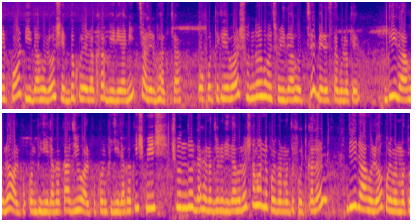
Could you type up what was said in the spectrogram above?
এরপর দিদা হলো সেদ্ধ করে রাখা বিরিয়ানি চালের ভাতটা। ওপর থেকে এবার সুন্দরভাবে ছড়িয়ে দেওয়া হচ্ছে বেরেস্তাগুলোকে। দিয়ে দেওয়া হলো অল্পক্ষণ ভিজিয়ে রাখা কাজু, অল্পক্ষণ ভিজিয়ে রাখা কিশমিশ। সুন্দর দেখানোর জন্য দিয়ে দেওয়া হলো সামান্য পরিমাণ মতো ফুড কালার দিয়ে দেওয়া হলো পরিমাণ মতো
